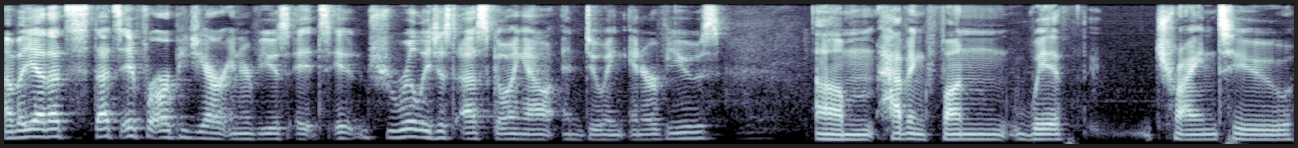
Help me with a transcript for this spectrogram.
Uh, but yeah, that's that's it for RPG Hour interviews. It's it's really just us going out and doing interviews, um, having fun with trying to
